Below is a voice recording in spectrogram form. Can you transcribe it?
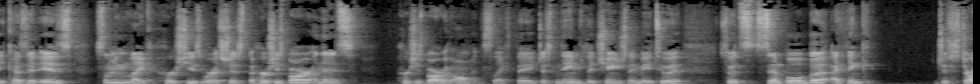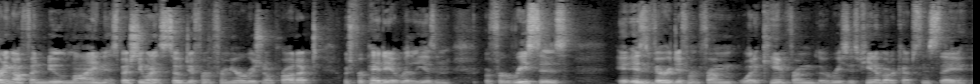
because it is something like Hershey's, where it's just the Hershey's bar and then it's Hershey's bar with almonds. Like they just named the change they made to it. So it's simple, but I think just starting off a new line, especially when it's so different from your original product, which for payday it really isn't. But for Reese's, it is very different from what it came from the Reese's peanut butter cup since they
